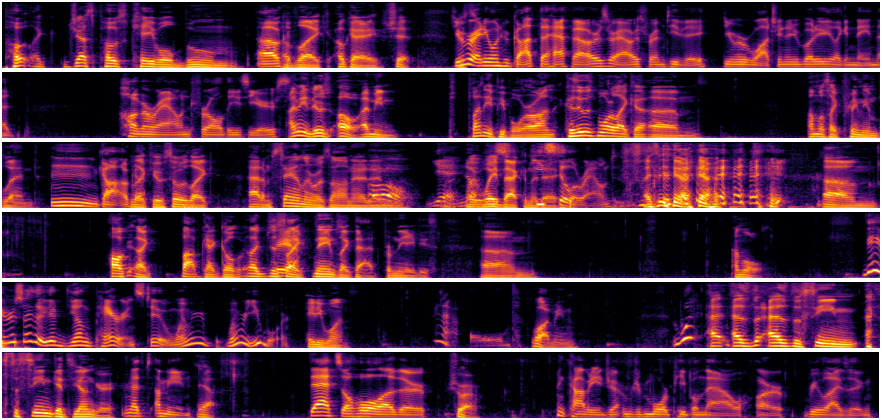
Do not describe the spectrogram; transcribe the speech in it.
po- like just post cable boom Oh, okay. of like okay shit. Do you remember anyone who got the half hours or hours for MTV? Do you remember watching anybody like a name that hung around for all these years? I mean, there's oh, I mean, p- plenty of people were on because it was more like a um, almost like premium blend. Mm, got okay. Like it was so like Adam Sandler was on it and oh yeah, no, like way back in the he's day. still around. I see yeah yeah um, all like Bobcat Gold like just Yeah. like names like that from the '80s. Um, I'm old, yeah, you're saying that you have young parents too. When were you, when were you born? '81. You're not old. Well, I mean, What? a- as the as the scene as the scene gets younger, That's I mean yeah, that's a whole other sure. in comedy. in general, More people now are realizing.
